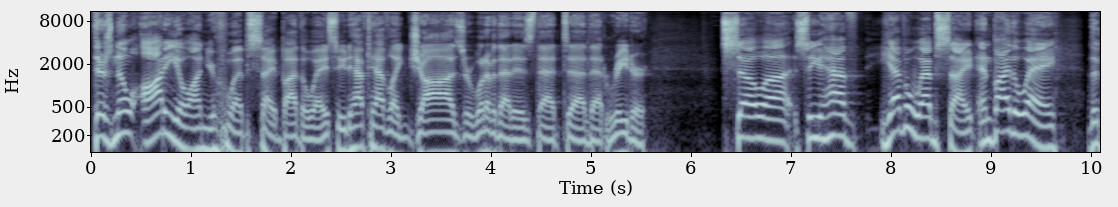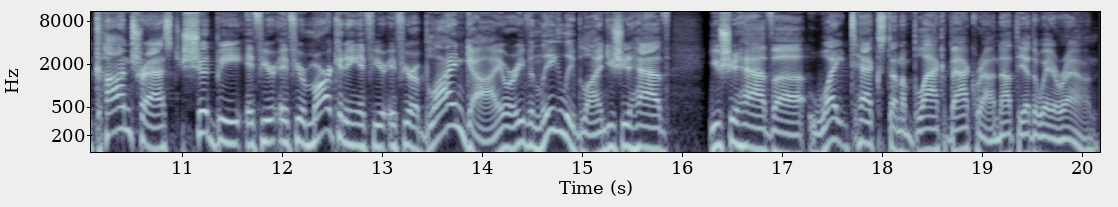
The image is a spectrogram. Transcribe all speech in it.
There's no audio on your website, by the way, so you'd have to have like Jaws or whatever that is that uh, that reader. So, uh, so you have you have a website, and by the way, the contrast should be if you're if you're marketing if you're if you're a blind guy or even legally blind, you should have you should have uh, white text on a black background, not the other way around,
